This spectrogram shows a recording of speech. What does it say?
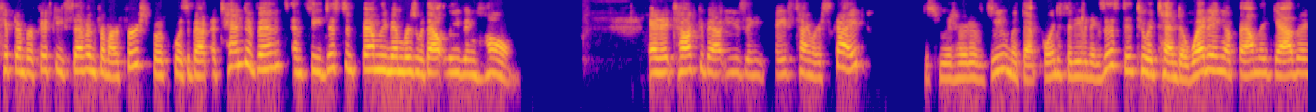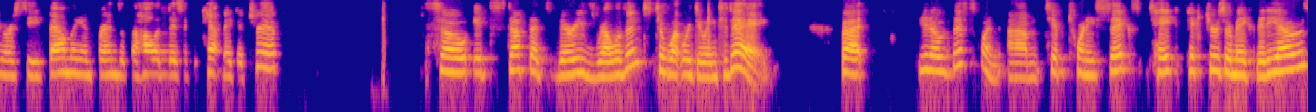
tip number 57 from our first book was about attend events and see distant family members without leaving home. And it talked about using FaceTime or Skype, because who had heard of Zoom at that point, if it even existed, to attend a wedding, a family gathering, or see family and friends at the holidays if you can't make a trip. So it's stuff that's very relevant to what we're doing today. But you know, this one, um, tip 26, take pictures or make videos.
